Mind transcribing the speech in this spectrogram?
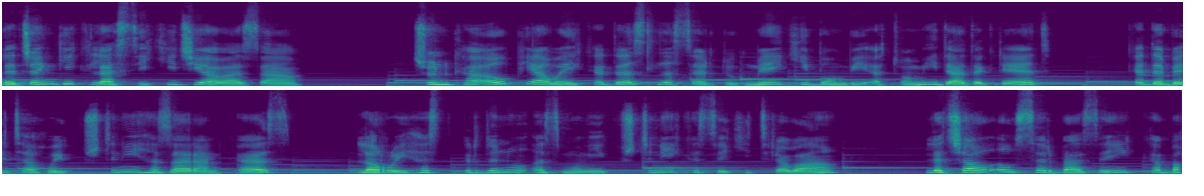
لە جەنگی کلاسیکی جیاوازە. چونکە ئەو پیاوەی کە دەست لەسەر دوگمەیەکی بۆمبی ئەتۆمی دادەگرێت کە دەبێتە هۆی کوشتنی هەزاران کەس لە ڕووی هەستکردن و ئەزموونی کوشتنی کەسێکی ترەوە لە چاو ئەو سەربازەی کە بە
